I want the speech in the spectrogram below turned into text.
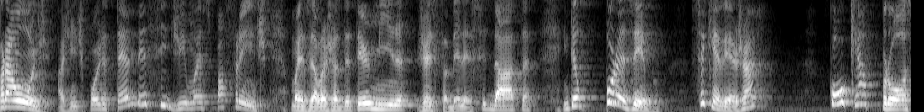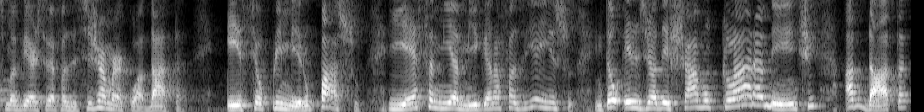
Para onde? A gente pode até decidir mais para frente, mas ela já determina, já estabelece data. Então, por exemplo, você quer viajar? Qual que é a próxima viagem que você vai fazer? Você já marcou a data? Esse é o primeiro passo. E essa minha amiga ela fazia isso. Então eles já deixavam claramente a data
